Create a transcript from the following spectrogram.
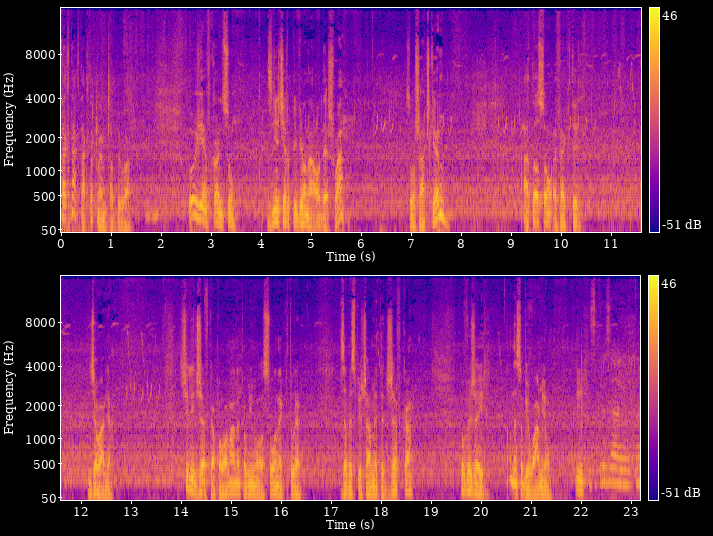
Tak, tak, tak, to klępa była. Później w końcu zniecierpliwiona odeszła z łoszaczkiem, a to są efekty działania Czyli drzewka połamane pomimo osłonek, które zabezpieczamy te drzewka. Powyżej one sobie łamią i Zgryzają, tak?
